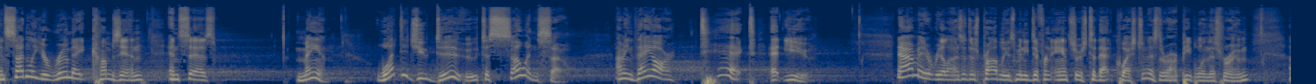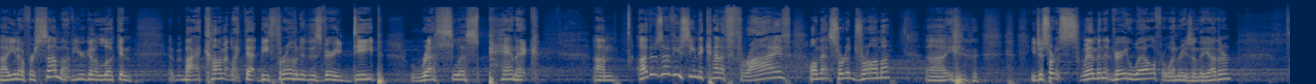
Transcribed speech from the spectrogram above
and suddenly your roommate comes in and says, Man, what did you do to so and so? I mean, they are ticked at you. Now, I may realize that there's probably as many different answers to that question as there are people in this room. Uh, you know, for some of you, you're going to look and, by a comment like that, be thrown into this very deep, restless panic. Um, others of you seem to kind of thrive on that sort of drama. Uh, You just sort of swim in it very well for one reason or the other.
